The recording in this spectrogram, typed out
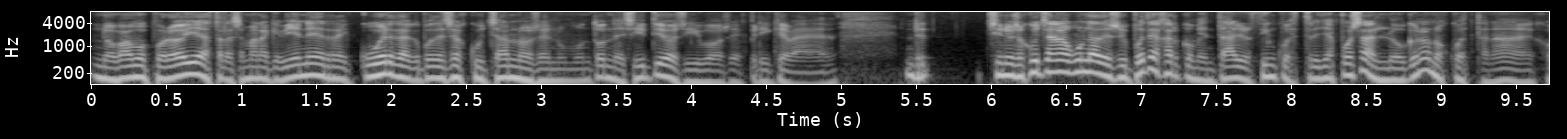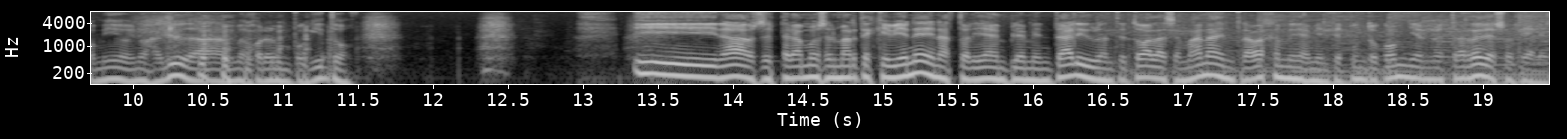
Nos vamos por hoy, hasta la semana que viene. Recuerda que puedes escucharnos en un montón de sitios y vos explique. Re- Si nos escuchan en algún lado de eso y puedes dejar comentarios, cinco estrellas, pues hazlo, que no nos cuesta nada, hijo mío, y nos ayuda a mejorar un poquito. Y nada, os esperamos el martes que viene en Actualidad Implemental y durante toda la semana en trabajenmediambiente.com y en nuestras redes sociales.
